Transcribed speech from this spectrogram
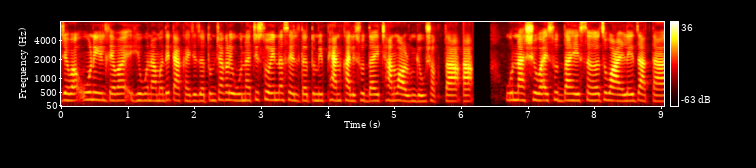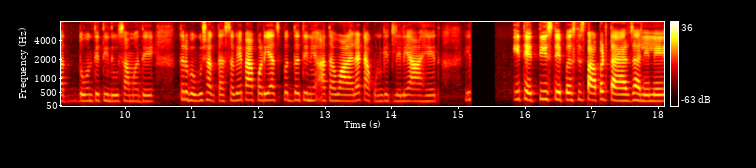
जेव्हा ऊन येईल तेव्हा हे उन्हामध्ये टाकायचे. जर तुमच्याकडे उन्हाची सोय नसेल तर तुम्ही फॅन खालीसुद्धा हे छान वाळून घेऊ शकता. उन्हाशिवाय सुद्धा हे सहज वाळले जातात दोन ते तीन दिवसामध्ये. तर बघू शकता सगळे पापड याच पद्धतीने आता वाळायला टाकून घेतलेले आहेत. इथे तीस ते पस्तीस पापड तयार झालेले.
